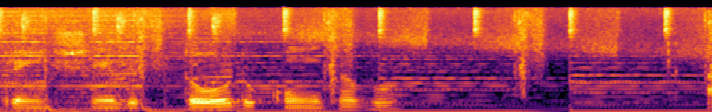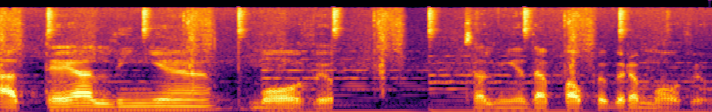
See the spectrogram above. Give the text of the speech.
preenchendo todo o côncavo até a linha móvel, essa linha da pálpebra móvel.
